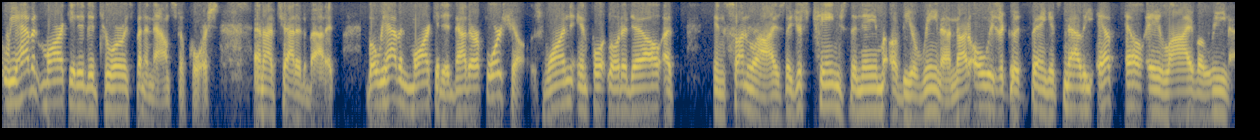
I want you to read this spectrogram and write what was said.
we haven't marketed the tour. It's been announced, of course, and I've chatted about it, but we haven't marketed. Now there are four shows. One in Fort Lauderdale at in Sunrise. They just changed the name of the arena. Not always a good thing. It's now the FLA Live Arena,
